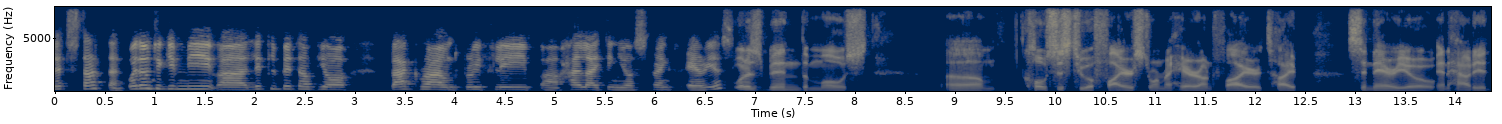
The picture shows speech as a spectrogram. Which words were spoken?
let's start then. Why don't you give me a little bit of your background, briefly uh, highlighting your strength areas? What has been the most um, closest to a firestorm, a hair on fire type scenario, and how did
